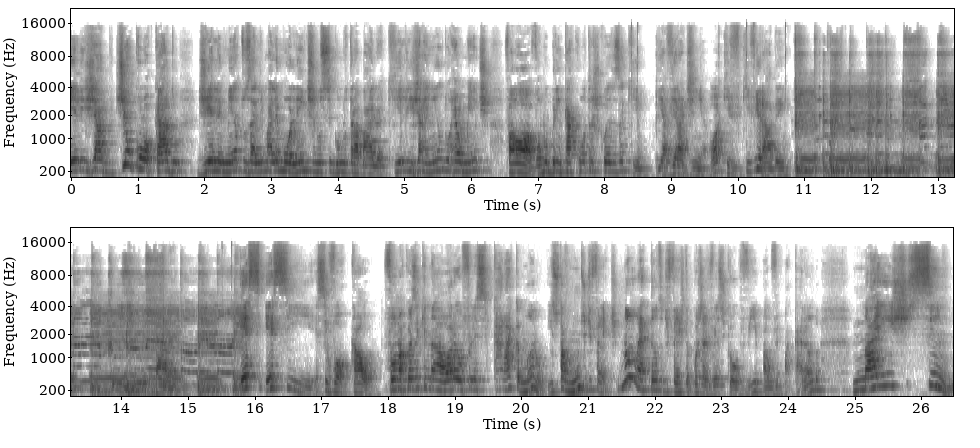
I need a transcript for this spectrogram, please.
eles já tinham colocado de elementos ali malemolentes no segundo trabalho aqui, ele já indo realmente falar, ó, vamos brincar com outras coisas aqui. E a viradinha, ó que, que virada, hein? Cara, esse, esse, esse vocal foi uma coisa que na hora eu falei assim, caraca, mano, isso tá muito diferente. Não é tanto diferente depois das vezes que eu ouvi, pra ouvir pra caramba, mas sim,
